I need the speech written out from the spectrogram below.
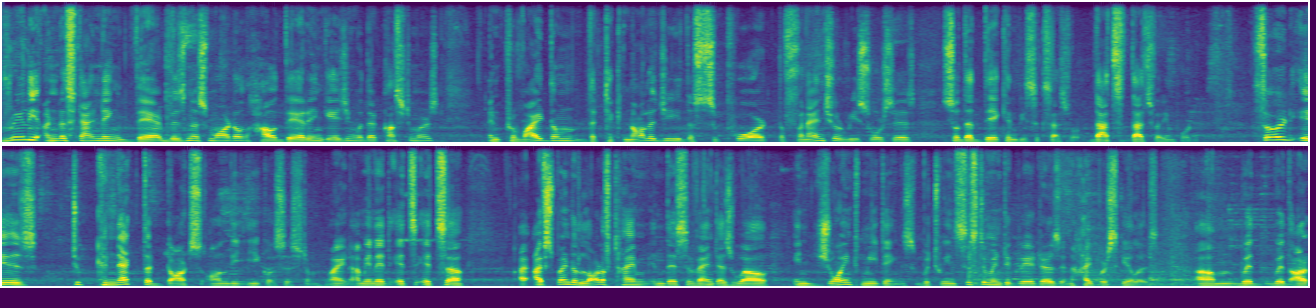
really understanding their business model, how they're engaging with their customers, and provide them the technology, the support, the financial resources, so that they can be successful. That's that's very important. Third is to connect the dots on the ecosystem, right? I mean, it, it's, it's a, I- I've spent a lot of time in this event as well in joint meetings between system integrators and hyperscalers um, with, with our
